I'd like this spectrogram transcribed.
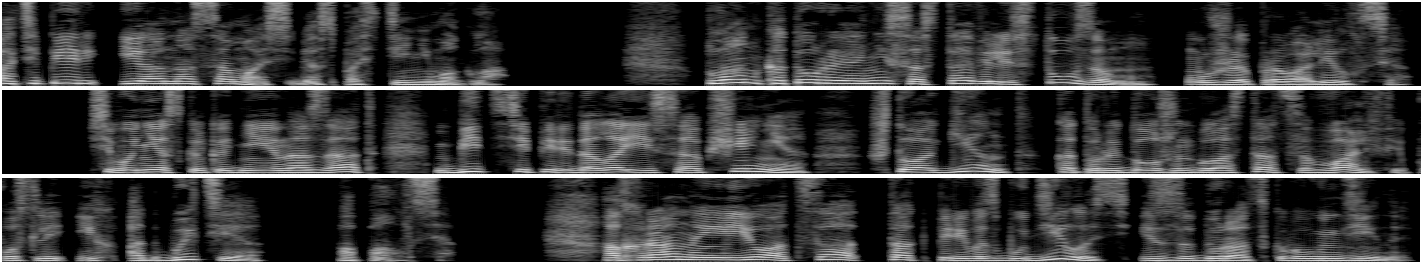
А теперь и она сама себя спасти не могла. План, который они составили с Тузом, уже провалился. Всего несколько дней назад Битси передала ей сообщение, что агент, который должен был остаться в Альфе после их отбытия, попался. Охрана ее отца так перевозбудилась из-за дурацкого Ундины,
